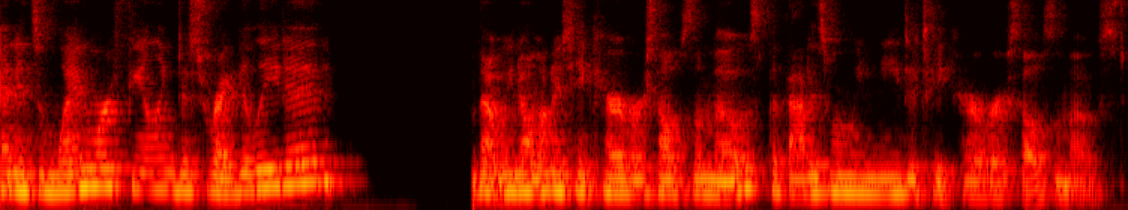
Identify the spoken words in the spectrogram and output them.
And it's when we're feeling dysregulated that we don't want to take care of ourselves the most but that is when we need to take care of ourselves the most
